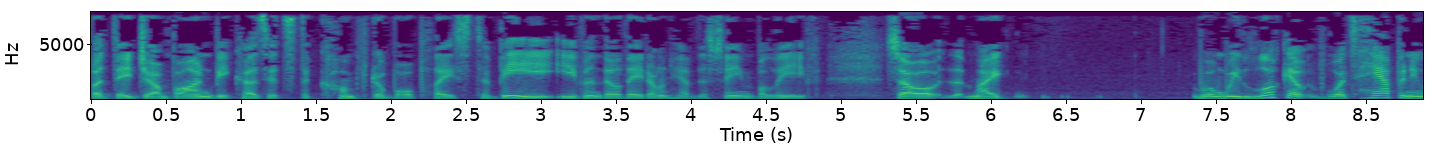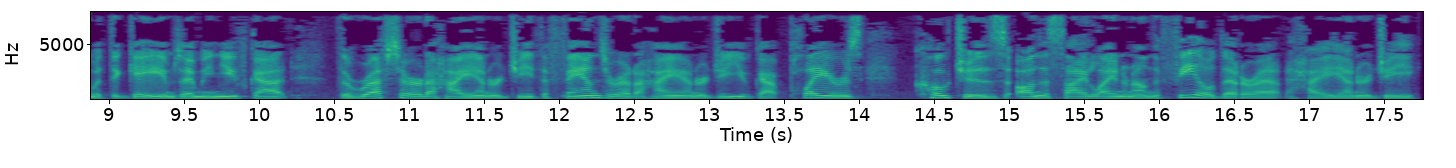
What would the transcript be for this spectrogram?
but they jump on because it's the comfortable place to be, even though they don't have the same belief. So my when we look at what's happening with the games, I mean, you've got the refs are at a high energy, the fans are at a high energy, you've got players, coaches on the sideline and on the field that are at high energy,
